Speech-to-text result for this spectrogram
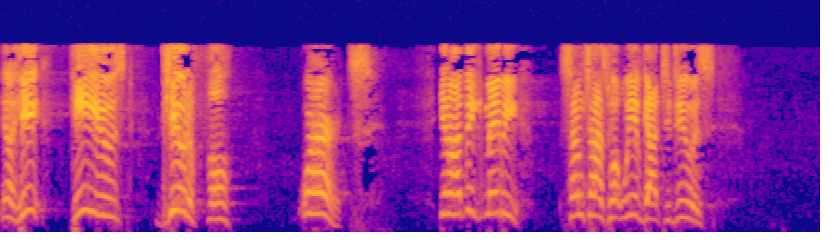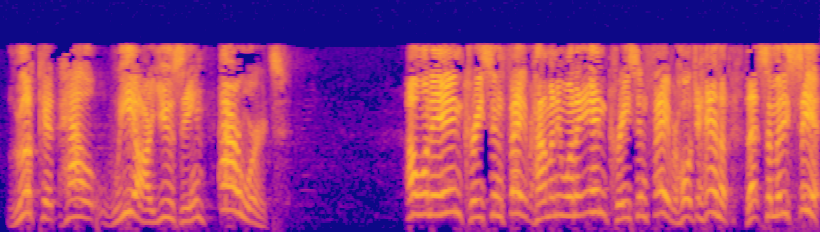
You know, he, he used beautiful words. You know, I think maybe sometimes what we've got to do is look at how we are using our words. I want to increase in favor. How many want to increase in favor? Hold your hand up. Let somebody see it.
